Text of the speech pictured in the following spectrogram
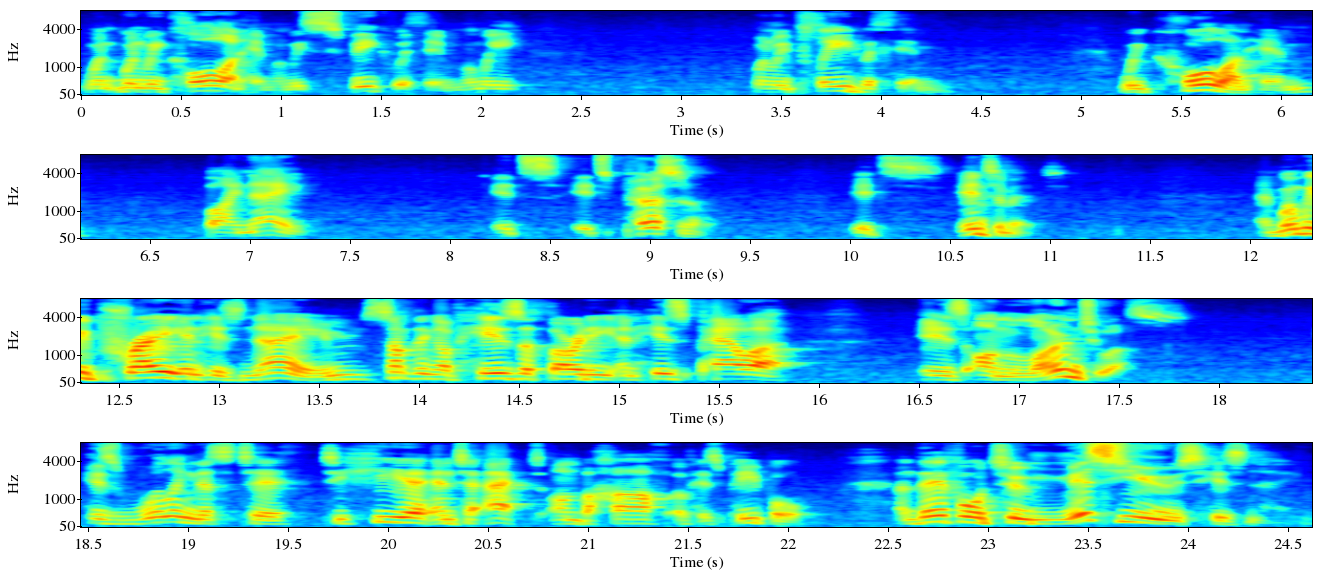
When, when we call on him, when we speak with him, when we, when we plead with him, we call on him by name. It's, it's personal, it's intimate. And when we pray in his name, something of his authority and his power is on loan to us his willingness to, to hear and to act on behalf of his people. And therefore, to misuse his name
